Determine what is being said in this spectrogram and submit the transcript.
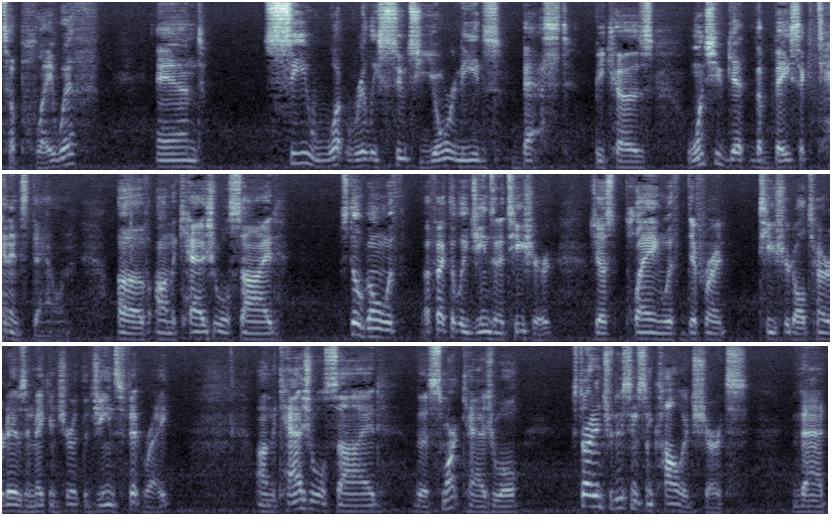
to play with and see what really suits your needs best because once you get the basic tenets down of on the casual side still going with effectively jeans and a t-shirt just playing with different t-shirt alternatives and making sure that the jeans fit right. On the casual side, the smart casual, start introducing some collared shirts that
